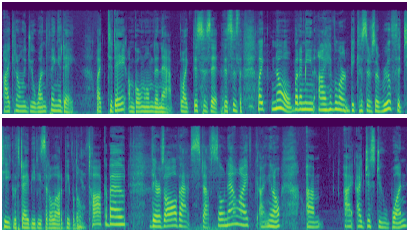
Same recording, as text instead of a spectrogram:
I can only do one thing a day. Like today, I'm going home to nap. Like this is it. This is the like no. But I mean, I have learned because there's a real fatigue with diabetes that a lot of people don't Yes. talk about. There's all that stuff. So now I've I- you know. Um, I, I just do one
